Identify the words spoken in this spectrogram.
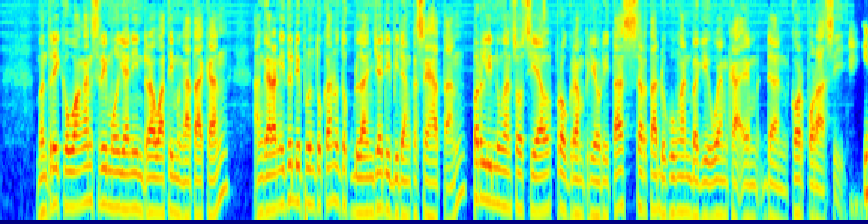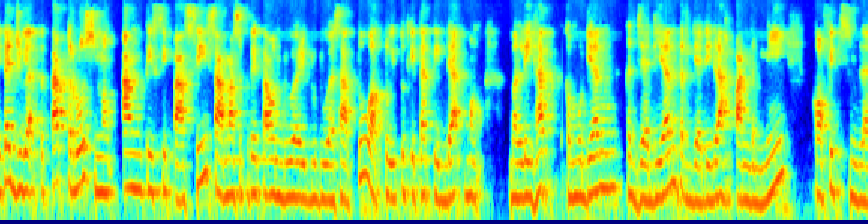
Menteri Keuangan Sri Mulyani Indrawati mengatakan, anggaran itu diperuntukkan untuk belanja di bidang kesehatan, perlindungan sosial, program prioritas, serta dukungan bagi UMKM dan korporasi. Kita juga tetap terus mengantisipasi sama seperti tahun 2021, waktu itu kita tidak melihat kemudian kejadian terjadilah pandemi COVID-19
